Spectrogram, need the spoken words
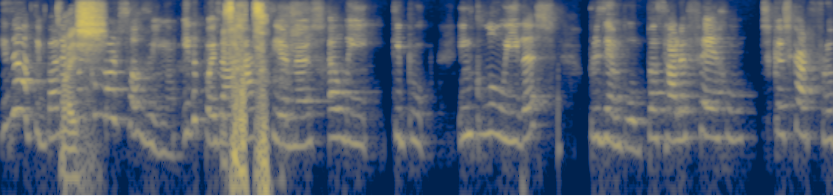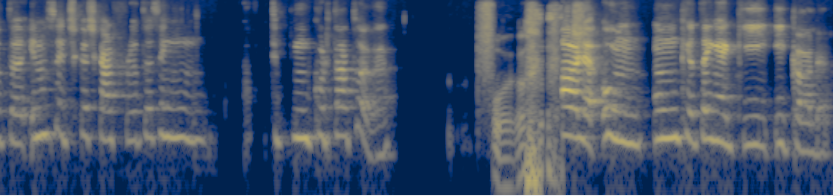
Exato, tipo, olha, vais- moro sozinho. E depois há, há cenas ali, tipo, incluídas, por exemplo, passar a ferro, descascar fruta. Eu não sei descascar fruta sem, tipo, me cortar toda. Fogo. Olha, um, um que eu tenho aqui e cora.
